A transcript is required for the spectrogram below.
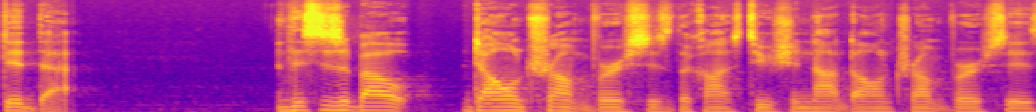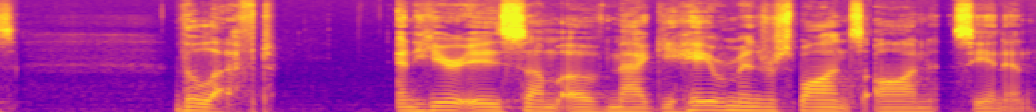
did that. This is about Donald Trump versus the Constitution, not Donald Trump versus the left. And here is some of Maggie Haberman's response on CNN.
